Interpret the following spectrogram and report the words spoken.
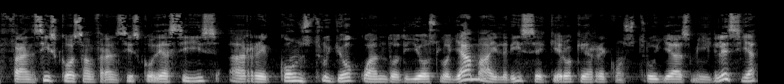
Francisco, San Francisco de Asís, reconstruyó cuando Dios lo llama y le dice, quiero que reconstruyas mi iglesia.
